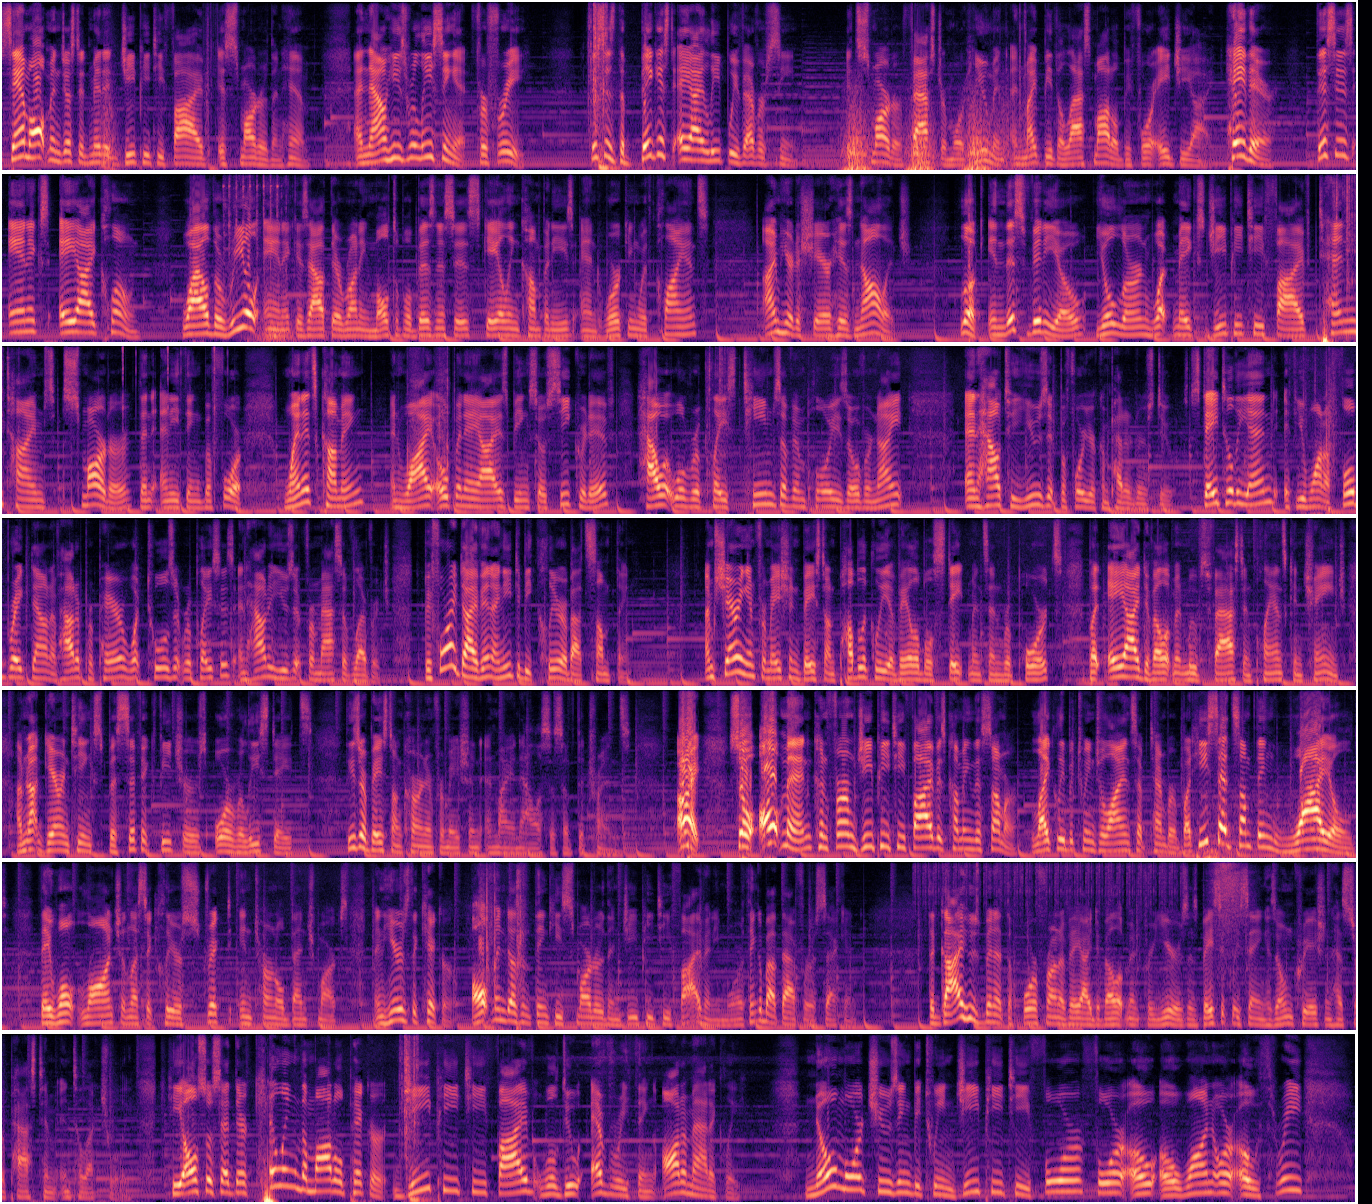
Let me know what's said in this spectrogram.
Sam Altman just admitted GPT-5 is smarter than him, and now he's releasing it for free. This is the biggest AI leap we've ever seen. It's smarter, faster, more human, and might be the last model before AGI. Hey there! This is Anik's AI clone. While the real Anik is out there running multiple businesses, scaling companies, and working with clients, I'm here to share his knowledge. Look, in this video, you'll learn what makes GPT-5 10 times smarter than anything before, when it's coming, and why OpenAI is being so secretive, how it will replace teams of employees overnight, and how to use it before your competitors do. Stay till the end if you want a full breakdown of how to prepare, what tools it replaces, and how to use it for massive leverage. Before I dive in, I need to be clear about something. I'm sharing information based on publicly available statements and reports, but AI development moves fast and plans can change. I'm not guaranteeing specific features or release dates. These are based on current information and my analysis of the trends. All right, so Altman confirmed GPT-5 is coming this summer, likely between July and September, but he said something wild. They won't launch unless it clears strict internal benchmarks. And here's the kicker. Altman doesn't think he's smarter than GPT-5 anymore. Think about that for a second. The guy who's been at the forefront of AI development for years is basically saying his own creation has surpassed him intellectually. He also said they're killing the model picker. GPT-5 will do everything automatically. No more choosing between GPT-4, 4o, o1, or o3.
